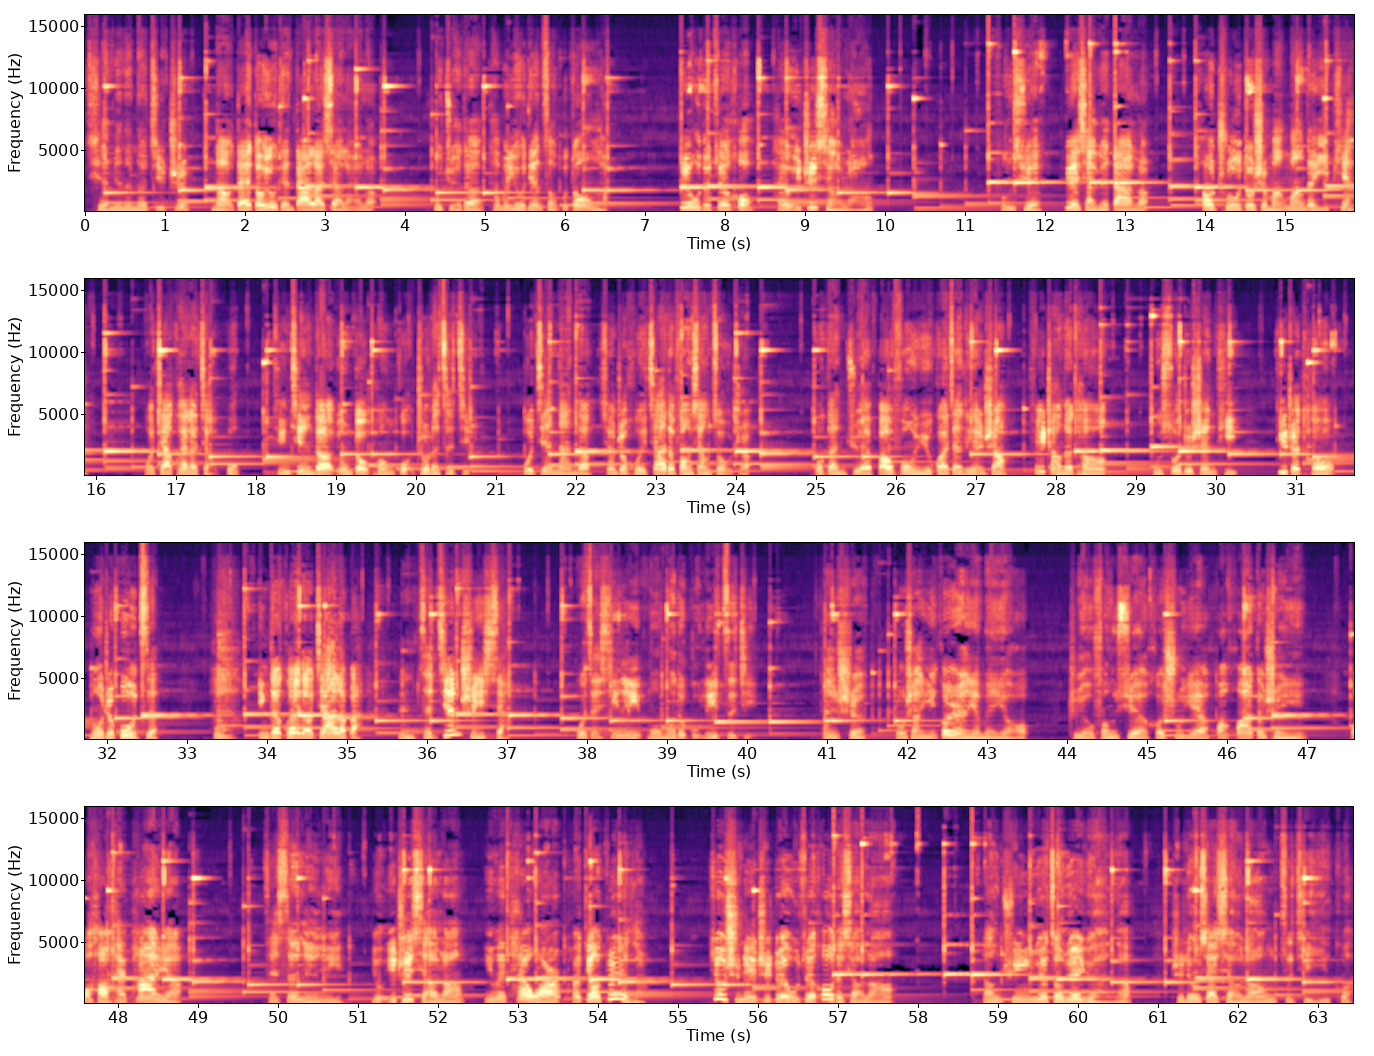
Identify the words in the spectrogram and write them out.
前面的那几只脑袋都有点耷拉下来了。我觉得他们有点走不动了。队伍的最后还有一只小狼。风雪越下越大了，到处都是茫茫的一片。我加快了脚步。紧紧地用斗篷裹住了自己，我艰难地向着回家的方向走着。我感觉暴风雨刮在脸上，非常的疼。我缩着身体，低着头，挪着步子。哎，应该快到家了吧？嗯，再坚持一下。我在心里默默地鼓励自己。但是路上一个人也没有，只有风雪和树叶哗哗的声音。我好害怕呀！在森林里有一只小狼，因为贪玩而掉队了，就是那只队伍最后的小狼。狼群越走越远了，只留下小狼自己一个。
